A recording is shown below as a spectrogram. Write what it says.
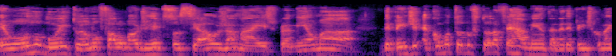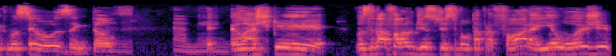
eu honro muito, eu não falo mal de rede social jamais. Para mim é uma. Depende, é como todo, toda ferramenta, né? Depende de como é que você usa. Então, Exatamente. eu acho que você estava falando disso de se voltar para fora e eu hoje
